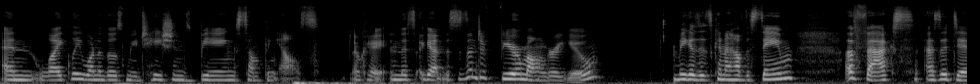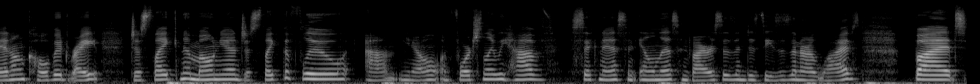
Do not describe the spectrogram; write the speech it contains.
and likely one of those mutations being something else. Okay, and this again, this isn't to fear monger you because it's going to have the same effects as it did on COVID, right? Just like pneumonia, just like the flu. Um, you know, unfortunately, we have sickness and illness and viruses and diseases in our lives, but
